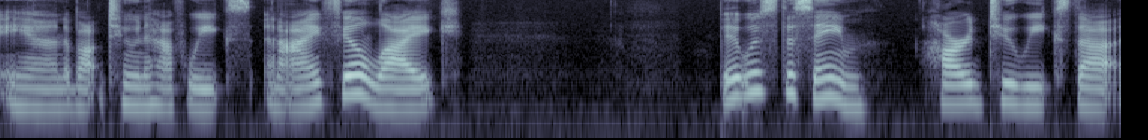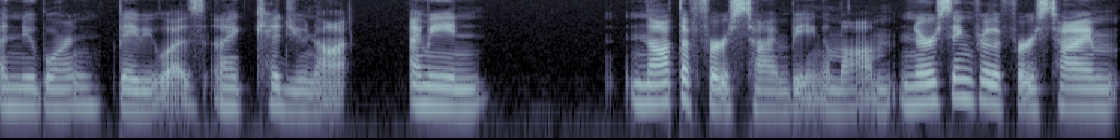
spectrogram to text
and about two and a half weeks. And I feel like it was the same hard two weeks that a newborn baby was. And I kid you not. I mean, not the first time being a mom. Nursing for the first time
